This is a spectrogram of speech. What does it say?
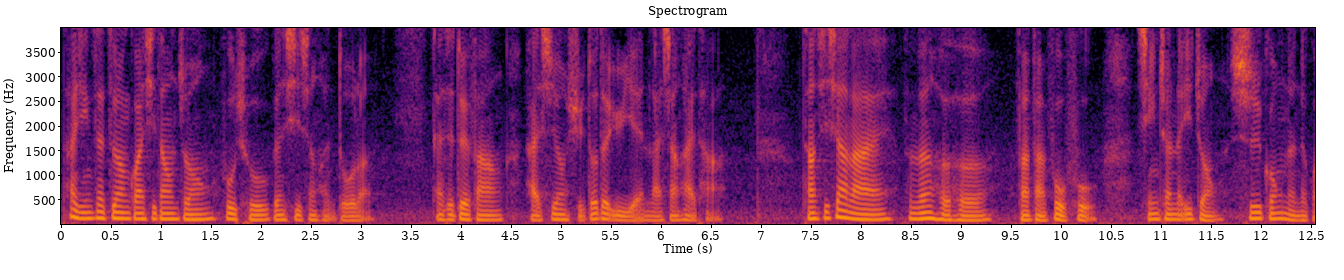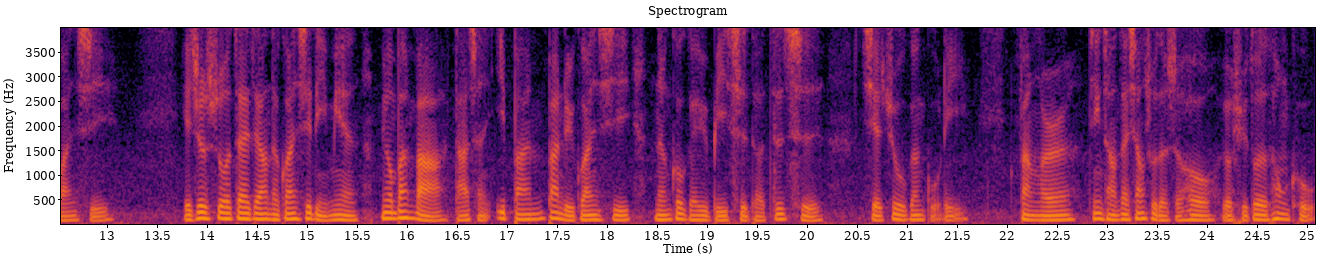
他已经在这段关系当中付出跟牺牲很多了，但是对方还是用许多的语言来伤害他。长期下来，分分合合，反反复复，形成了一种失功能的关系。也就是说，在这样的关系里面，没有办法达成一般伴侣关系能够给予彼此的支持、协助跟鼓励，反而经常在相处的时候有许多的痛苦、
